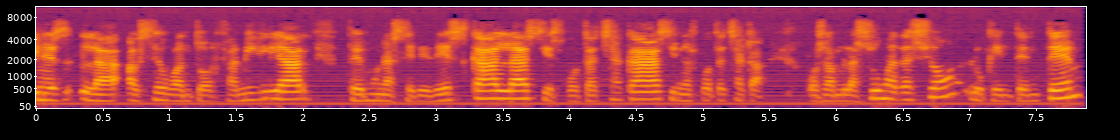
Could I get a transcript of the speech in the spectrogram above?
quin és la, el seu entorn familiar, fem una sèrie d'escales, si es pot aixecar, si no es pot aixecar. Pues amb la suma d'això, el que intentem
